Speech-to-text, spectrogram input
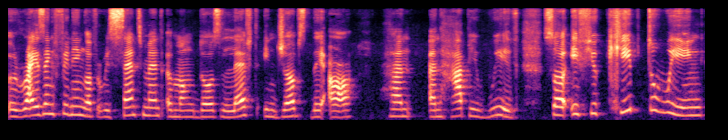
a rising feeling of resentment among those left in jobs they are unhappy with. So if you keep doing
